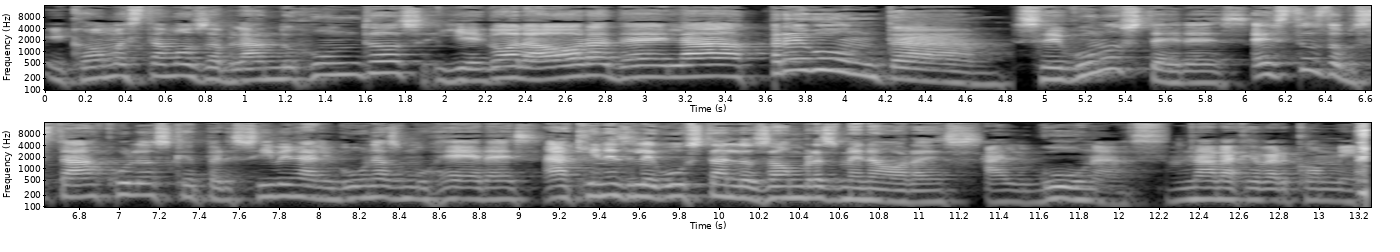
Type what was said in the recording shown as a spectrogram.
y como estamos hablando juntos, llegó la hora de la pregunta. Según ustedes, estos obstáculos que perciben algunas mujeres a quienes le gustan los hombres menores, algunas, nada que ver conmigo,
